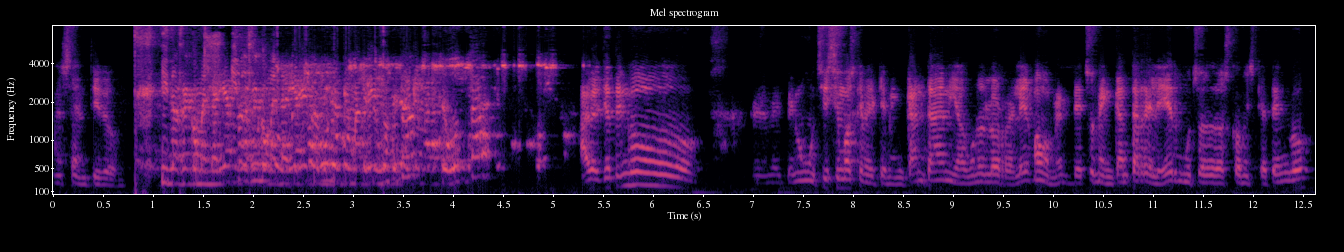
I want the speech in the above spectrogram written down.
en ese sentido. ¿Y nos recomendarías ¿Nos alguno recomendarías concreto, alguno que más te gusta? A ver, yo tengo, eh, tengo muchísimos que me, que me encantan y algunos los releo. Vamos, de hecho, me encanta releer muchos de los cómics que tengo.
